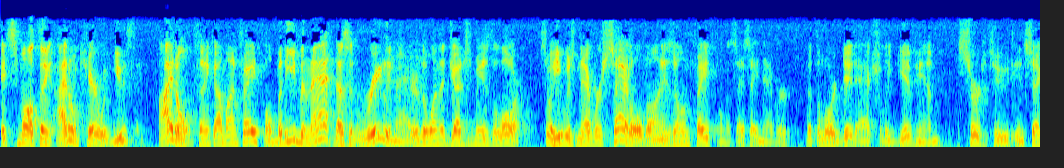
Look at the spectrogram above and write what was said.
It's small thing. I don't care what you think. I don't think I'm unfaithful. But even that doesn't really matter. The one that judges me is the Lord. So he was never settled on his own faithfulness. I say never, but the Lord did actually give him certitude in 2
